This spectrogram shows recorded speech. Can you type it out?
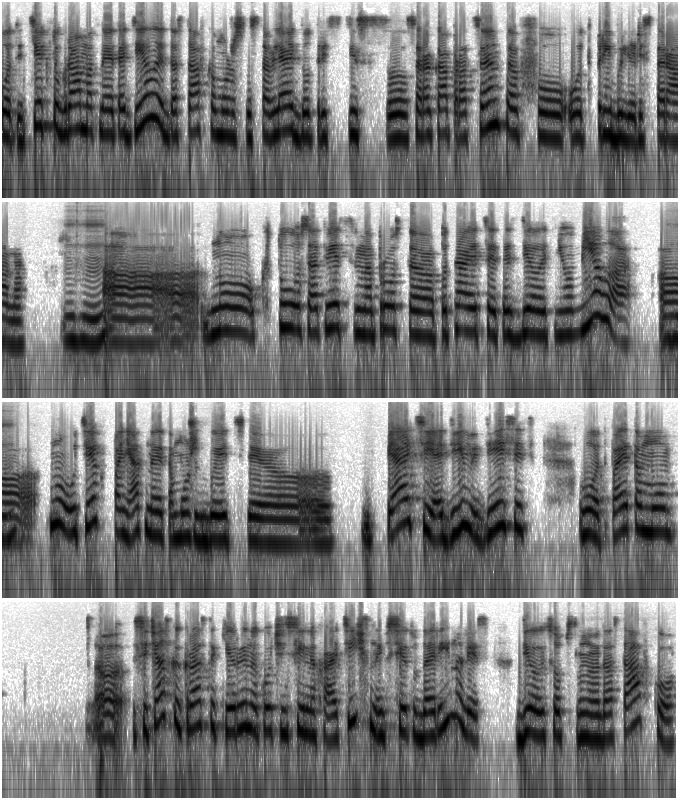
Вот, и те, кто грамотно это делает, доставка может составлять до 30-40% от прибыли ресторана. Uh-huh. А, но кто, соответственно, просто пытается это сделать неумело, uh-huh. а, ну, у тех, понятно, это может быть 5, и 1, и 10. Вот, поэтому э, сейчас как раз-таки рынок очень сильно хаотичный, все туда ринулись делать собственную доставку, а,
